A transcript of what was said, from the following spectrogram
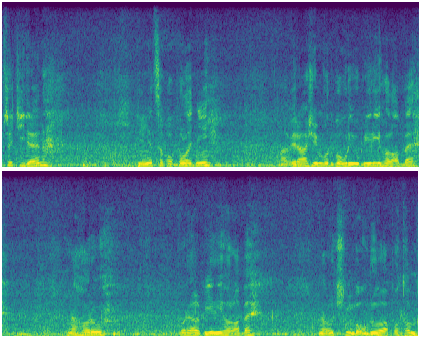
třetí den, je něco popolední, a vyrážím od boudy u Bílého labe nahoru podél Bílého labe na Luční boudu a potom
